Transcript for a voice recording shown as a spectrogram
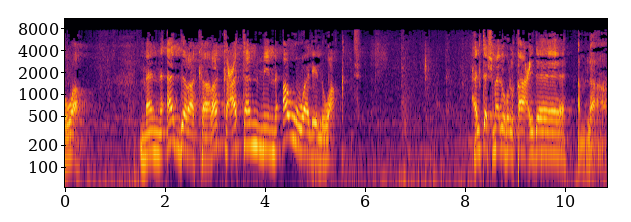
هو من أدرك ركعة من أول الوقت. هل تشمله القاعدة أم لا؟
